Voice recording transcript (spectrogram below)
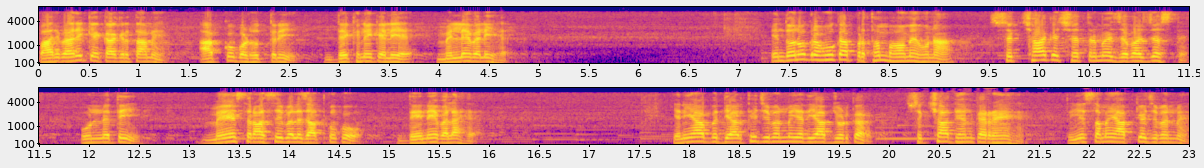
पारिवारिक एकाग्रता में आपको बढ़ोतरी देखने के लिए मिलने वाली है। इन दोनों ग्रहों का प्रथम भाव में होना शिक्षा के क्षेत्र में ज़बरदस्त उन्नति मेष राशि वाले जातकों को देने वाला है। यानी आप विद्यार्थी जीवन में यदि आप जुड़कर शिक्षा अध्ययन कर रहे हैं तो यह समय आपके जीवन में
